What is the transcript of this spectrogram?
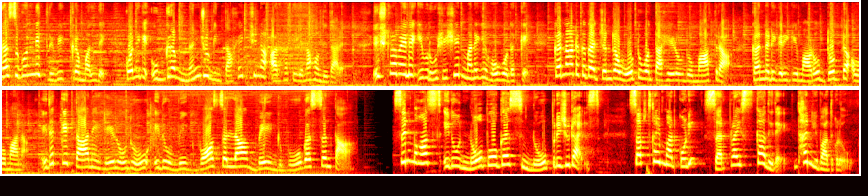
ನಸುಗುನ್ನಿ ತ್ರಿವಿಕ್ರಮ್ ಅಲ್ಲದೆ ಕೊನೆಗೆ ಉಗ್ರಂ ನಂಜುಗಿಂತ ಹೆಚ್ಚಿನ ಅರ್ಹತೆಯನ್ನ ಹೊಂದಿದ್ದಾರೆ. ಇಷ್ಟರ ಮೇಲೆ ಇವರು ಶಿಶಿರ್ ಮನೆಗೆ ಹೋಗೋದಕ್ಕೆ ಕರ್ನಾಟಕದ ಜನರ ಓಟು ಅಂತ ಹೇಳೋದು ಮಾತ್ರ ಕನ್ನಡಿಗರಿಗೆ ಮಾಡೋ ದೊಡ್ಡ ಅವಮಾನ. ಇದಕ್ಕೆ ತಾನೇ ಹೇಳೋದು ಇದು ಬಿಗ್ ಬಾಸ್ ಅಲ್ಲ, ಬಿಗ್ ಬೋಗಸ್ ಅಂತ. ಸಿನಿಮಾಸ್ ಇದು no bogus, no prejudice. Subscribe ಮಾಡ್ಕೊಳ್ಳಿ, ಸರ್ಪ್ರೈಸ್ ಕಾದಿದೆ. ಧನ್ಯವಾದಗಳು.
